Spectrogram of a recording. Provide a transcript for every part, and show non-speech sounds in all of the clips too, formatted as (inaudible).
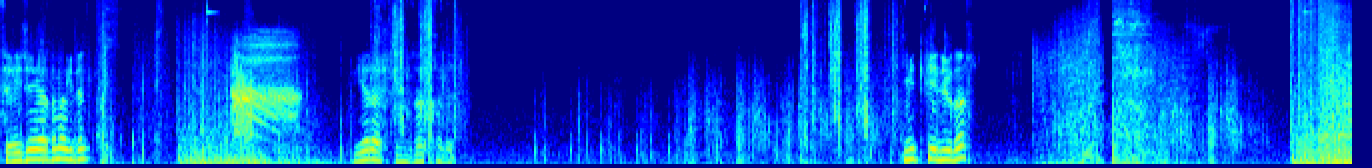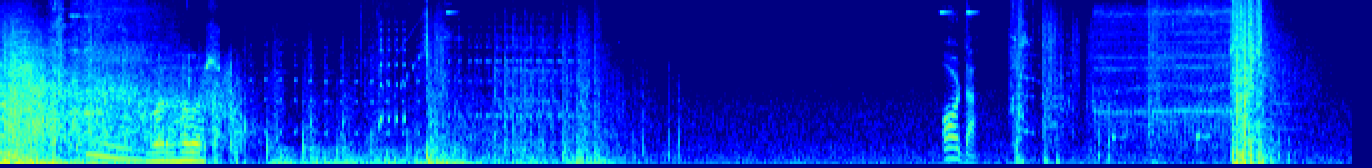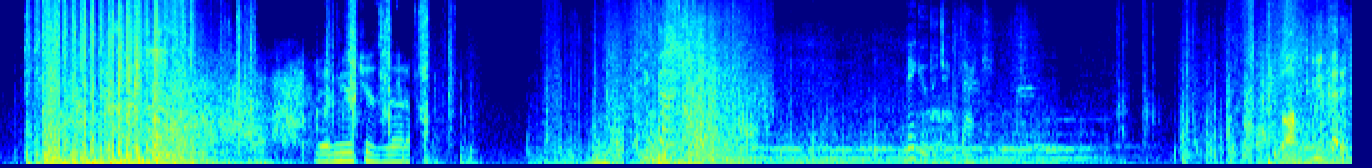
SC yardıma gidin. Yer açtınız arkadaş. Mid geliyorlar. Hızlılar. Ne görecekler ki? Hop yukarı.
